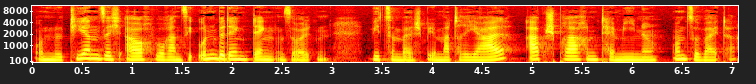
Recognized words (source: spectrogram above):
und notieren sich auch, woran Sie unbedingt denken sollten, wie zum Beispiel Material, Absprachen, Termine und so weiter.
